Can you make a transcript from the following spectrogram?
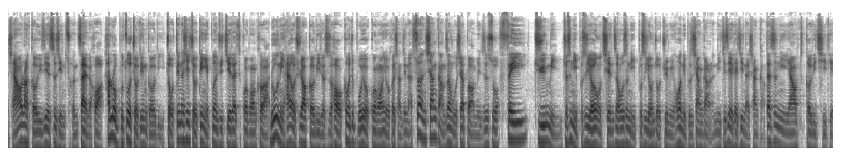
想要让隔离这件事情存在的话，他如果不做酒店隔离，酒店那些酒店也不能去接待观光客啊。如果你还有需要隔离的时候，根本就不会有观光游客想进来。虽然香港政府现在表明是说非居民，就是你不是游泳签证，或是你不是永久居民，或你不是。香港人，你其实也可以进来香港，但是你要隔离七天，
